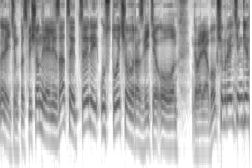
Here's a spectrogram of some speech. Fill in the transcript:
Рейтинг посвящен реализации целей устойчивого развития ООН. Говоря об общем рейтинге,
